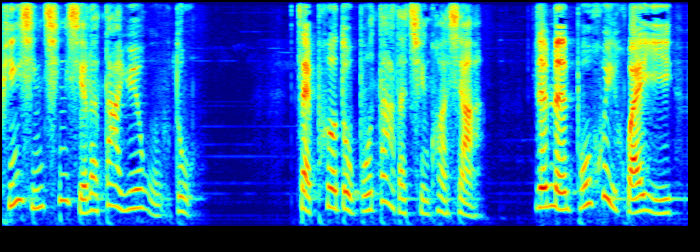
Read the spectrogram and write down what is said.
平行倾斜了大约五度。在坡度不大的情况下，人们不会怀疑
